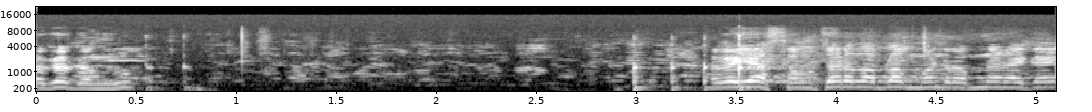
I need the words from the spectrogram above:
अगं गंगू. अगं या संसारात आपला मन रमणं नाही काय?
